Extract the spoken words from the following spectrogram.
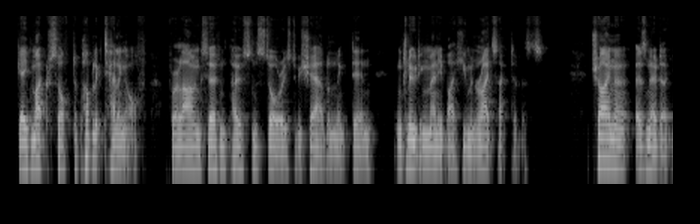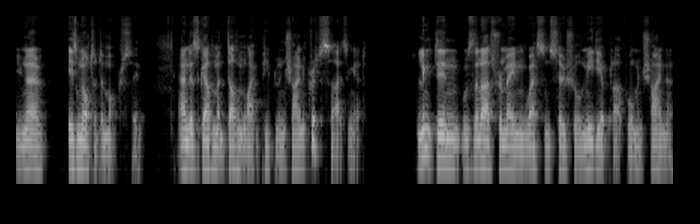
gave Microsoft a public telling off for allowing certain posts and stories to be shared on LinkedIn, including many by human rights activists. China, as no doubt you know, is not a democracy, and its government doesn't like people in China criticizing it. LinkedIn was the last remaining Western social media platform in China,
